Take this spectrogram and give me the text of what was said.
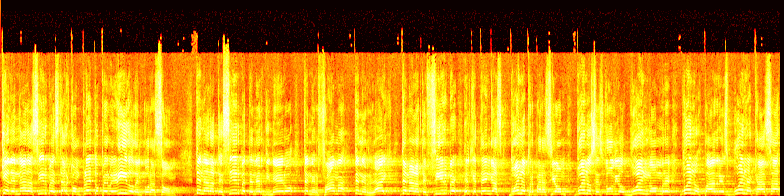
que de nada sirve estar completo pero herido del corazón. De nada te sirve tener dinero, tener fama, tener like. De nada te sirve el que tengas buena preparación, buenos estudios, buen nombre, buenos padres, buena casa.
